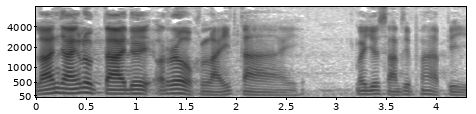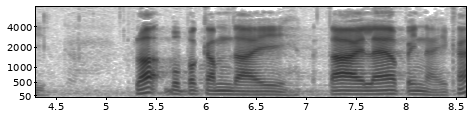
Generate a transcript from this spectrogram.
หลานชายลูกตายด้วยโรคไหลตาย อายุ 35 ปี เพราะบุพกรรมใด ตายแล้วไปไหนคะ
